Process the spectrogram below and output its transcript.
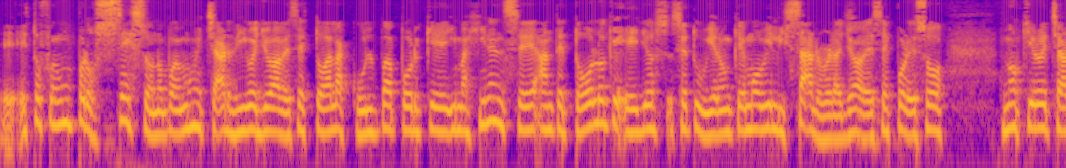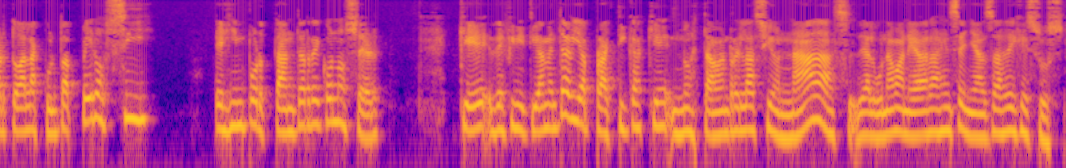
eh, esto fue un proceso, no podemos echar, digo yo, a veces toda la culpa porque imagínense ante todo lo que ellos se tuvieron que movilizar, ¿verdad? Yo a veces por eso no quiero echar toda la culpa, pero sí es importante reconocer que definitivamente había prácticas que no estaban relacionadas de alguna manera a las enseñanzas de Jesús.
